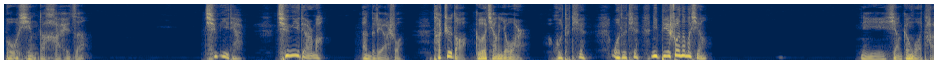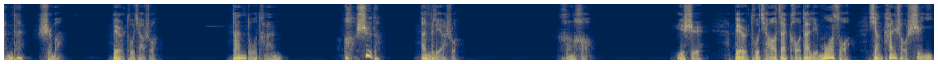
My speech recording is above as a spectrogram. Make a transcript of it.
不幸的孩子。”“轻一点，轻一点嘛。”安德烈亚说：“他知道隔墙有耳。”我的天，我的天！你别说那么响。你想跟我谈谈是吗？贝尔图乔说：“单独谈。”哦，是的，安德烈亚说：“很好。”于是，贝尔图乔在口袋里摸索，向看守示意，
